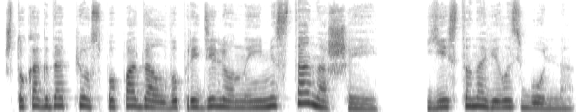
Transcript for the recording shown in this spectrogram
что когда пес попадал в определенные места на шее, ей становилось больно.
